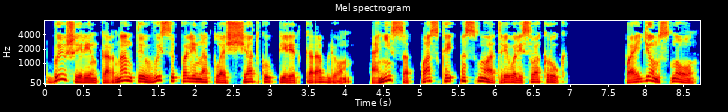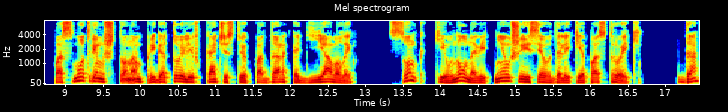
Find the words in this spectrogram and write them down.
Бывшие реинкарнанты высыпали на площадку перед кораблем. Они с опаской осматривались вокруг. «Пойдем, Сноу, посмотрим, что нам приготовили в качестве подарка дьяволы». Сонг кивнул на видневшиеся вдалеке постройки. «Да»,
